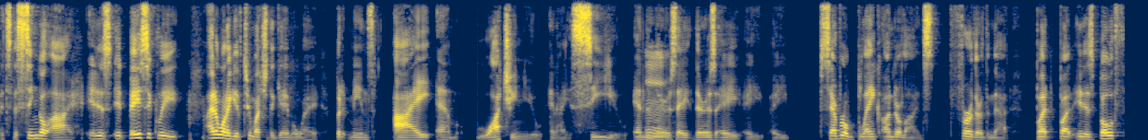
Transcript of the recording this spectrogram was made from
it's the single eye. It is it basically. I don't want to give too much of the game away, but it means I am watching you and I see you. And then Mm. there's a there is a a a several blank underlines further than that. But but it is both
